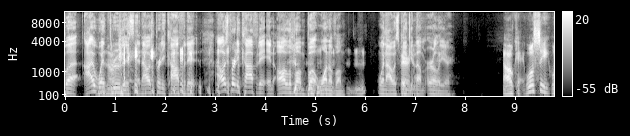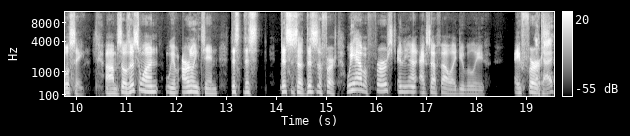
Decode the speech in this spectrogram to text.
but I went okay. through this and I was pretty confident. I was pretty confident in all of them but one of them when I was Fair picking enough. them earlier. Okay, we'll see. We'll see. Um, so this one we have Arlington. This this this is a this is a first. We have a first in the XFL, I do believe. A first. Okay.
